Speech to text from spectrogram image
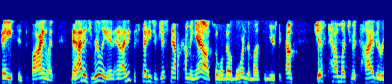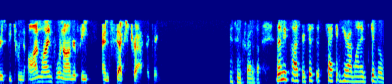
face, it's violent that is really, and, and I think the studies are just now coming out, so we'll know more in the months and years to come, just how much of a tie there is between online pornography and sex trafficking. It's incredible. Let me pause for just a second here. I want to give a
